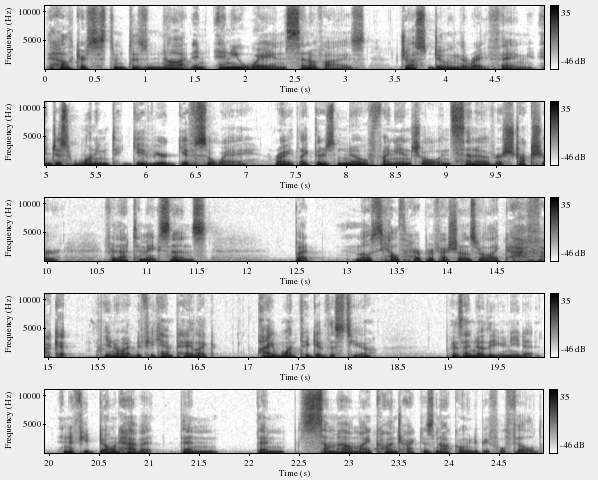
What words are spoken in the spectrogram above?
the healthcare system does not in any way incentivize just doing the right thing and just wanting to give your gifts away right? Like there's no financial incentive or structure for that to make sense. But most healthcare professionals are like, oh, fuck it. You know what? If you can't pay, like, I want to give this to you because I know that you need it. And if you don't have it, then then somehow my contract is not going to be fulfilled.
